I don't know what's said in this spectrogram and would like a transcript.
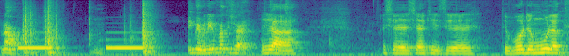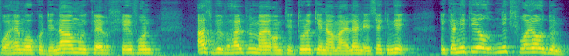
Nou. Ik ben benieuwd wat hij zei. Ja. Ze zegt iets. eh, Het wordt moeilijk voor hem ook de naam ik heb gegeven. Alsjeblieft, help mij om te terugkeren naar mijn land. Hij zegt nee, ik kan niet jou, niks voor jou doen.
